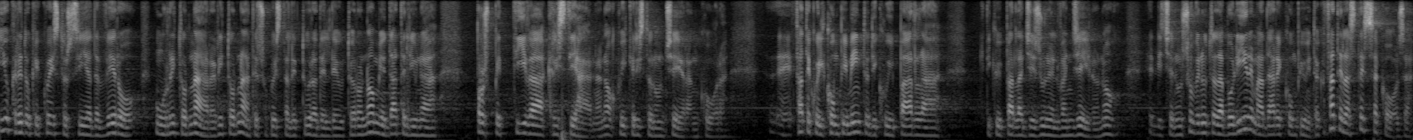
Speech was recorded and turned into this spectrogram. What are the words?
io credo che questo sia davvero un ritornare, ritornate su questa lettura del Deuteronomio e dategli una prospettiva cristiana, no? Qui Cristo non c'era ancora. Eh, fate quel compimento di cui parla, di cui parla Gesù nel Vangelo, no? E dice non sono venuto ad abolire ma a dare compimento. Ecco, fate la stessa cosa,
